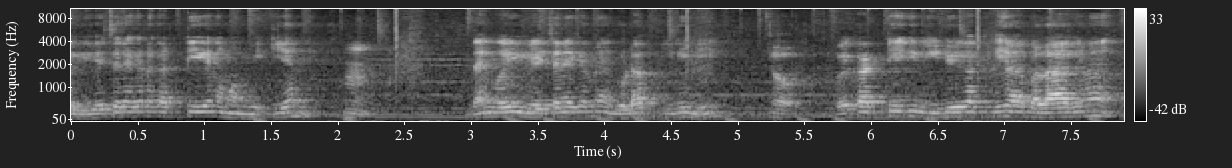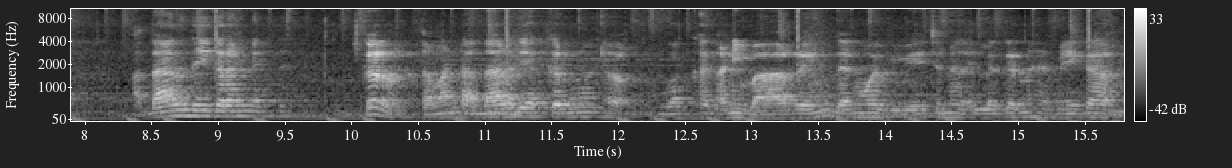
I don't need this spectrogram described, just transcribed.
විවේචනය කරන කට්ටිය ගැන මම කියන්නේ. දැන් ඔය විවේචනය කරන ගොඩක් ඔව්. ඔය කට්ටියගේ වීඩියෝ එකක් දිහා බලාගෙන අදාළ දේ කරන්නේ නැද්ද? කරන තමන්ට අදාළ දෙයක් කරනවා ඔව්. මොකක් හරි. අනිවාර්යෙන් දැන් ඔය විවේචන එල්ල කරන හැම එකම.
